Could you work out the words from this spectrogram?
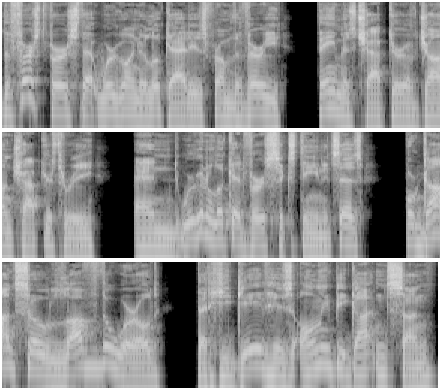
The first verse that we're going to look at is from the very famous chapter of John, chapter 3, and we're going to look at verse 16. It says, For God so loved the world that he gave his only begotten Son,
